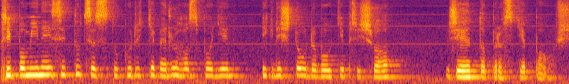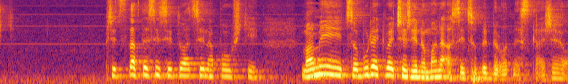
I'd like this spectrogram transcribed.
připomínej si tu cestu, kudy tě vedl hospodin, i když tou dobou ti přišlo, že je to prostě poušť. Představte si situaci na poušti. Mami, co bude k večeři? No mana asi, co by bylo dneska, že jo?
